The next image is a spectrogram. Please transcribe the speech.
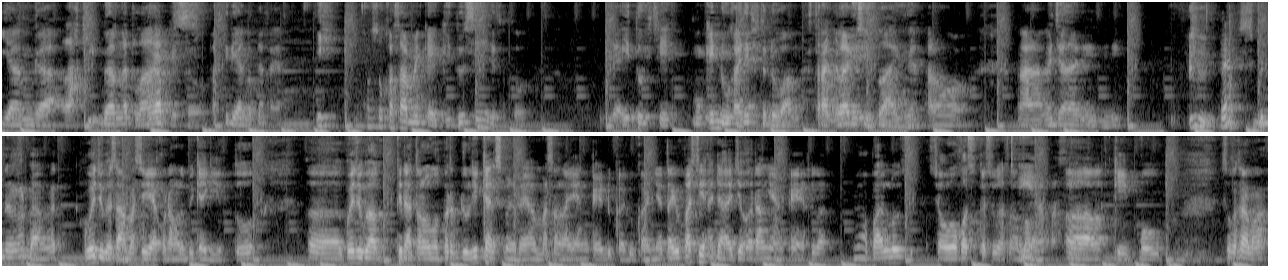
Yang nggak laki banget lah Yap. gitu. Pasti dianggapnya kayak ih kok suka sama yang kayak gitu sih? gitu tuh. Ya itu sih. Mungkin dukanya di situ doang. Struggle di situ aja kalau nggak ngejalanin ini Ya, bener banget. Gue juga sama sih ya kurang lebih kayak gitu. gue juga tidak terlalu memperdulikan sebenarnya masalah yang kayak duka-dukanya. Tapi pasti ada aja orang yang kayak suka, "Ya, apa lu cowok kok suka-suka sama Iya, pasti. eh, K-pop, suka sama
